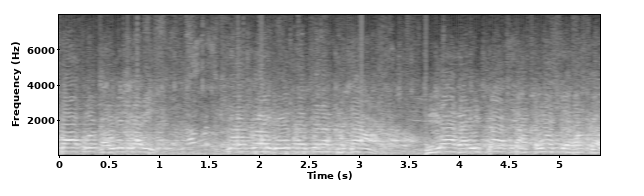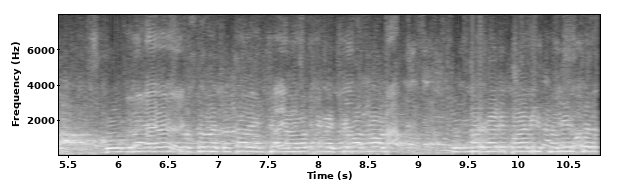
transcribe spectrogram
सात व धावलीत गाडी कोंगराळ देवप्रसन्न खटा या गाडीचा सातवा क्रमांकाला प्रसन्न कथा यांच्या नावाची नशिबात सुंदर गाडी पळाली समीर सर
